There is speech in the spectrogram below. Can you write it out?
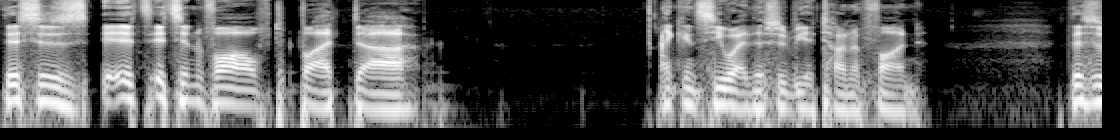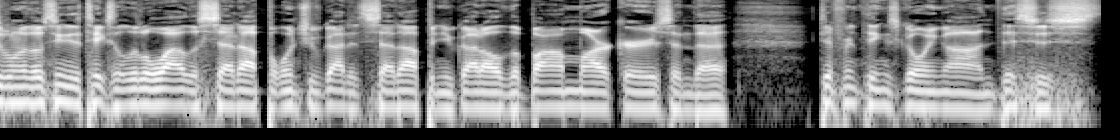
this is it's it's involved but uh i can see why this would be a ton of fun this is one of those things that takes a little while to set up but once you've got it set up and you've got all the bomb markers and the different things going on. This is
